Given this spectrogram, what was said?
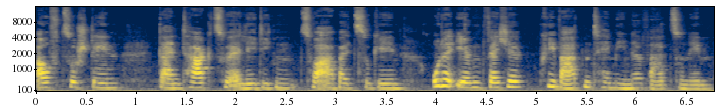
aufzustehen, deinen Tag zu erledigen, zur Arbeit zu gehen oder irgendwelche privaten Termine wahrzunehmen.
